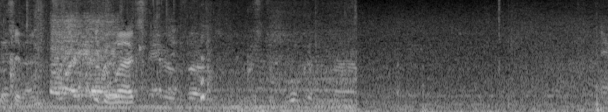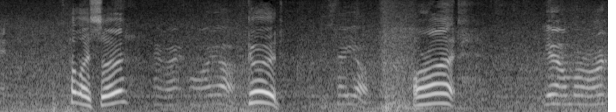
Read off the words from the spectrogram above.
Not too bad. If it works. Hello, sir. Hey mate, how are you? Good. Good to see you. All right. Yeah, I'm alright.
